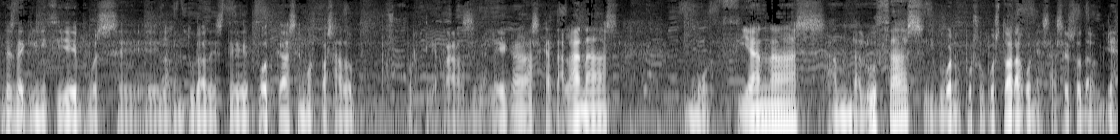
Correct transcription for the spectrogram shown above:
desde que inicié pues, eh, la aventura de este podcast, hemos pasado pues, por tierras galegas, catalanas, murcianas, andaluzas y, bueno, por supuesto, aragonesas, eso también.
